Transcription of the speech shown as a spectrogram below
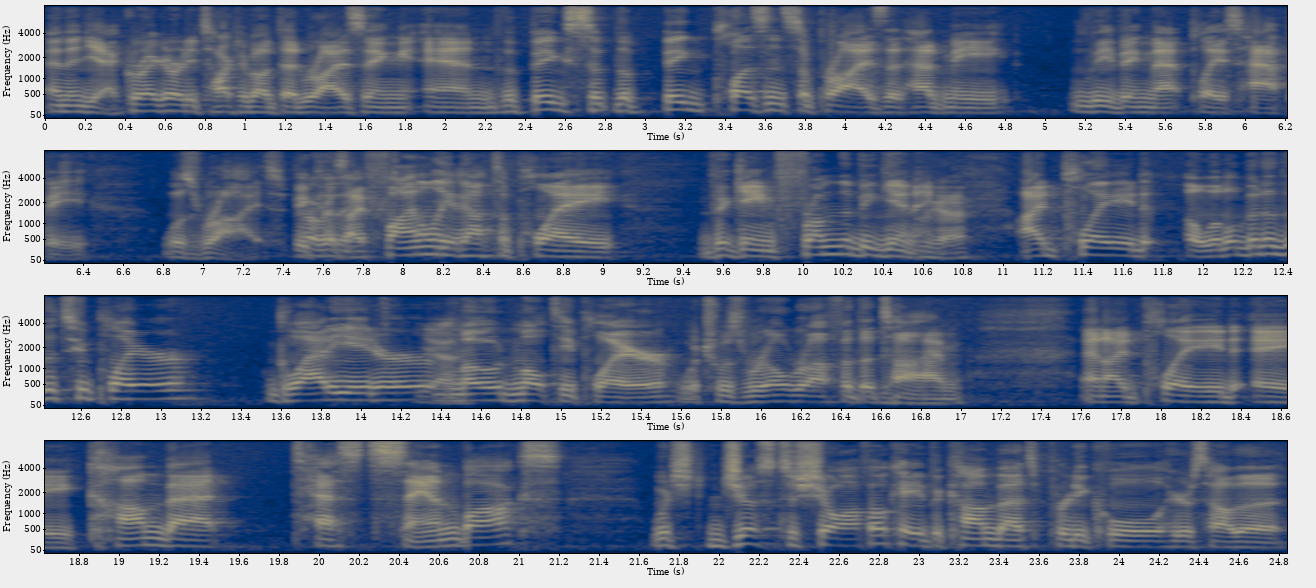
and then yeah, Greg already talked about Dead Rising, and the big the big pleasant surprise that had me leaving that place happy was Ryse because really? I finally Yeah. got to play the game from the beginning. Okay. I'd played a little bit of the two-player gladiator Yeah. mode multiplayer, which was real rough at the time, and I'd played a combat test sandbox, which just to show off, okay, the combat's pretty cool. Here's how the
